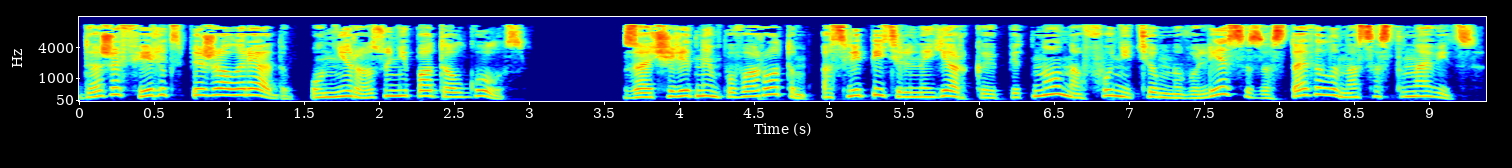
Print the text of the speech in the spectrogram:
Даже Феликс бежал рядом, он ни разу не подал голос. За очередным поворотом ослепительно яркое пятно на фоне темного леса заставило нас остановиться.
